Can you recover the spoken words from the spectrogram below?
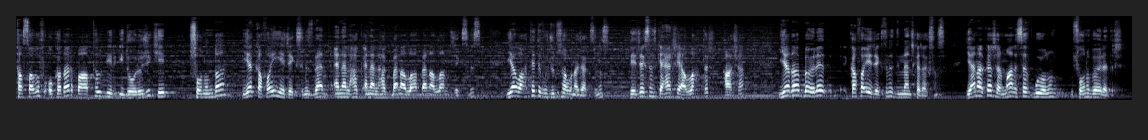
tasavvuf o kadar batıl bir ideoloji ki sonunda ya kafayı yiyeceksiniz ben enel hak enel hak ben Allah'ım ben Allah'ım diyeceksiniz. Ya vahdet-i vücudu savunacaksınız. Diyeceksiniz ki her şey Allah'tır haşa. Ya da böyle kafa yiyeceksiniz, dinden çıkacaksınız. Yani arkadaşlar maalesef bu yolun sonu böyledir.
